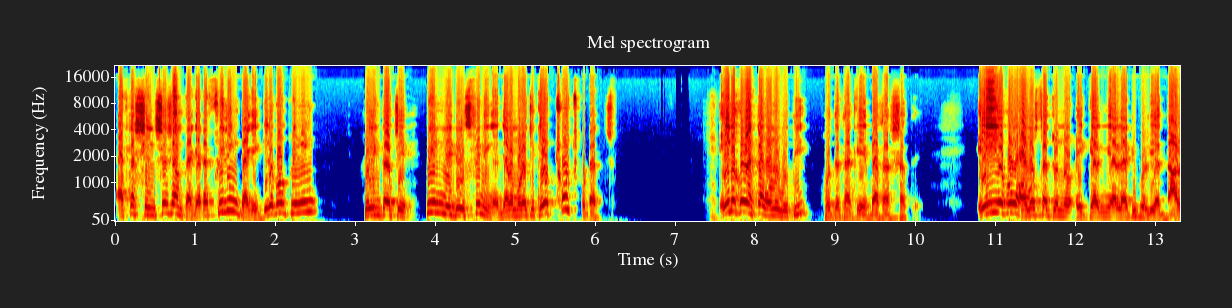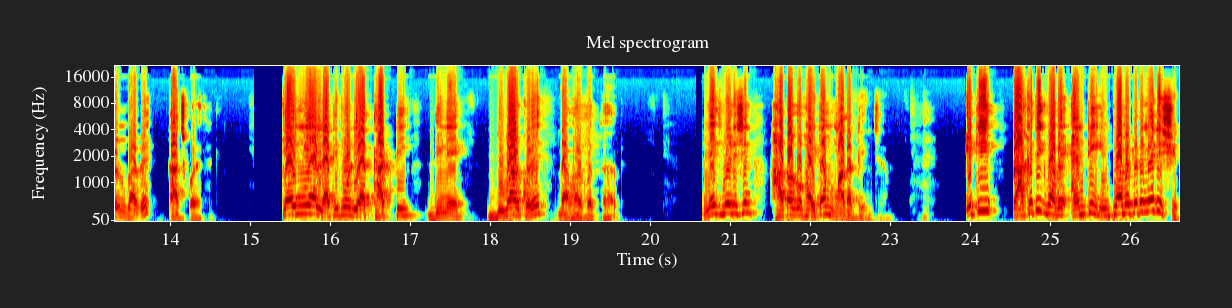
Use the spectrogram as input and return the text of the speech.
একটা সেন্সেশন থাকে, একটা ফিলিং থাকে। কীরকম ফিলিং ফিলিংটা হচ্ছে পিন নিডল স্পিনিং যেন মনে হচ্ছে কেউ ছোঁচ ফোটাচ্ছে। এইরকম একটা অনুভূতি হতে থাকে ব্যথার সাথে। এই রকম অবস্থার জন্য এই ক্যালমিয়া ল্যাটিফোলিয়া দারুণভাবে কাজ করে থাকে। ক্যালমিয়া ল্যাটিফোলিয়া থার্টি দিনে দুবার করে ব্যবহার করতে হবে। Next medicine harpagophytum mother tincture এটি প্রাকৃতিকভাবে অ্যান্টি ইনফ্লামেটরি মেডিসিন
